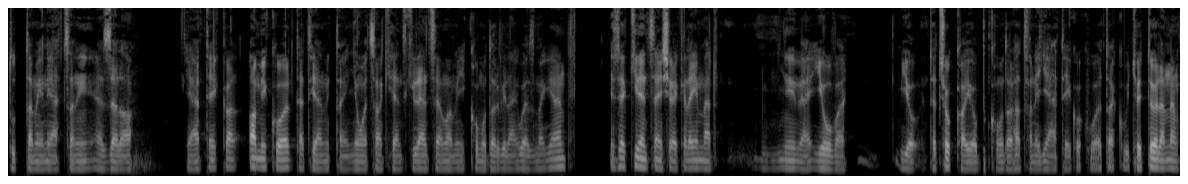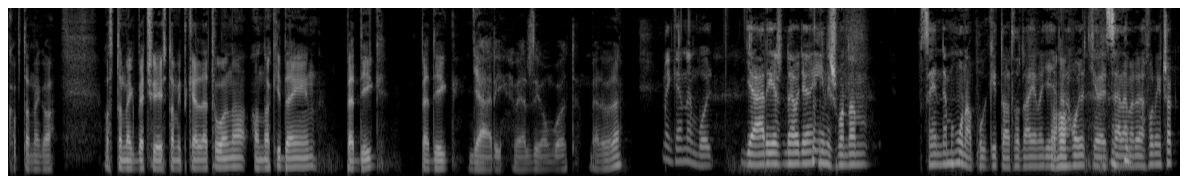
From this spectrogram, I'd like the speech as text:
tudtam én játszani ezzel a játékkal, amikor, tehát ilyen, mit 89-90, ami Commodore világban ez megjelent. A 90-es évek elején már nyilván jóval jó, tehát sokkal jobb Commodore 61 játékok voltak, úgyhogy tőlem nem kapta meg a, azt a megbecsülést, amit kellett volna annak idején, pedig, pedig gyári verzión volt belőle. Nekem nem volt gyári, de hogy én is mondom, szerintem hónapok kitartott rájön, hogy egyáltalán hogy kell egy szellemet elfogni, csak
